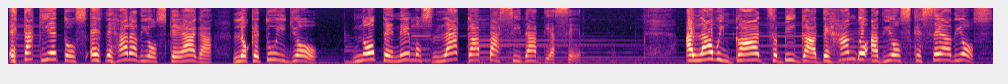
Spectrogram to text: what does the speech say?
Estar quietos es dejar a Dios que haga lo que tú y yo no tenemos la capacidad de hacer. Allowing God to be God, dejando a Dios que sea Dios.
